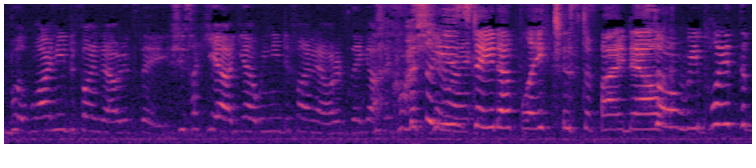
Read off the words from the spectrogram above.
but well, I need to find out if they. She's like, yeah, yeah, we need to find out if they got the question. so you right. stayed up late just to find out. So we played the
